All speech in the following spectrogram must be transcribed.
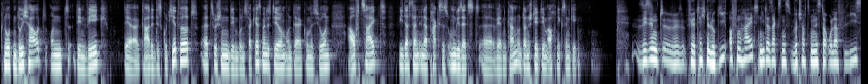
Knoten durchhaut und den Weg der gerade diskutiert wird äh, zwischen dem Bundesverkehrsministerium und der Kommission, aufzeigt, wie das dann in der Praxis umgesetzt äh, werden kann. Und dann steht dem auch nichts entgegen. Sie sind äh, für Technologieoffenheit. Niedersachsens Wirtschaftsminister Olaf Lies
